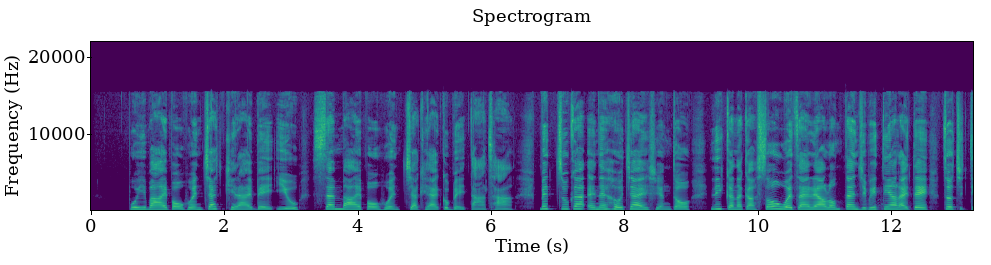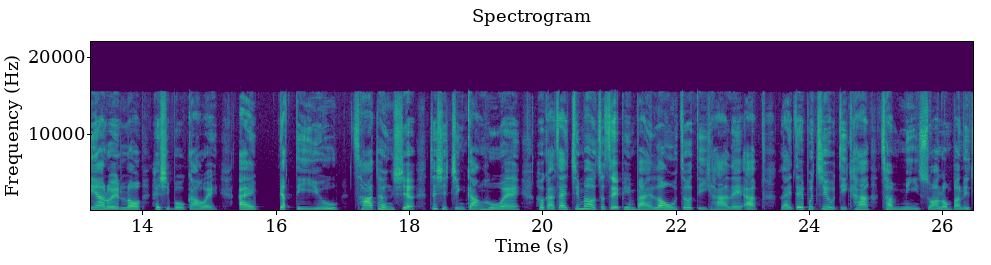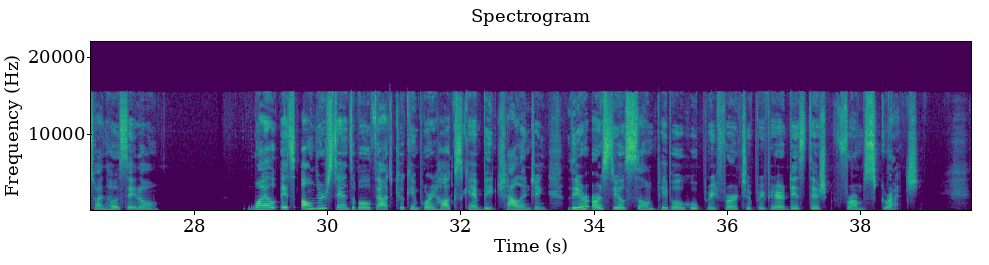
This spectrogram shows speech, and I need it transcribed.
肥肉的部分食起来袂油，瘦肉的部分食起来阁袂干柴。要煮到因个好食的程度，你敢若共所有的材料拢垫入去鼎内底做一鼎落卤，迄是无够的。爱撇滴油、炒汤色，即是真功夫的。好，佳哉，即卖有足侪品牌拢有做猪骹类鸭，内底不只有猪骹，参面线拢帮你穿好势咯。While it's understandable that cooking pork hocks can be challenging, there are still some people who prefer to prepare this dish from scratch.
